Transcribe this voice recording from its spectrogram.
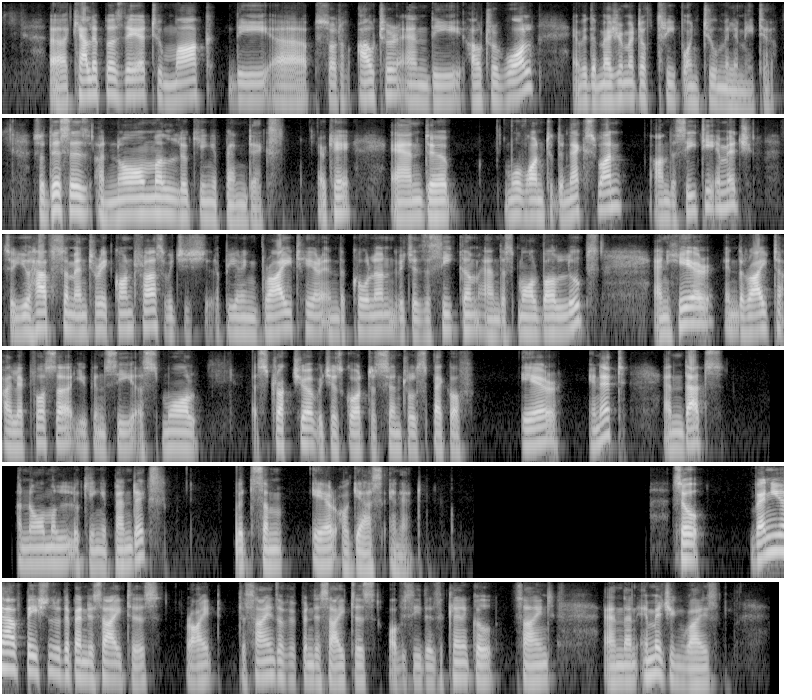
uh, calipers there to mark the uh, sort of outer and the outer wall and with a measurement of 3.2 millimeter. So this is a normal looking appendix. OK, and uh, move on to the next one on the CT image. So you have some enteric contrast, which is appearing bright here in the colon, which is the cecum and the small bowel loops. And here in the right iliac fossa, you can see a small structure which has got a central speck of air in it. And that's a normal looking appendix with some air or gas in it. So when you have patients with appendicitis, right, the signs of appendicitis, obviously there's a clinical signs, and then imaging wise,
